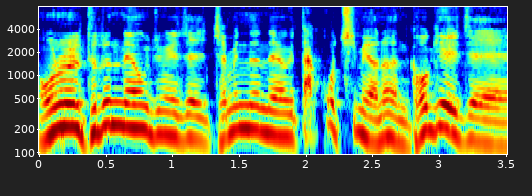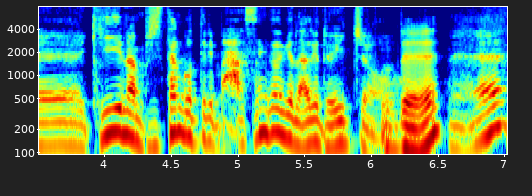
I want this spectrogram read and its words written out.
오늘 들은 내용 중에 이제 재밌는 내용이 딱 꽂히면은 거기에 이제 기인한 비슷한 것들이 막 생각이 나게 돼 있죠. 네. 네.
